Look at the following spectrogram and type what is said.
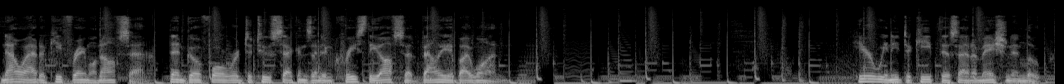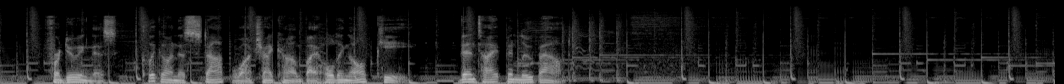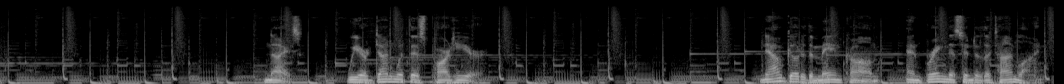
Now add a keyframe on offset, then go forward to 2 seconds and increase the offset value by 1. Here we need to keep this animation in loop. For doing this, click on this stopwatch icon by holding Alt key. Then type in loop out. Nice. We are done with this part here. Now go to the main comp, and bring this into the timeline.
